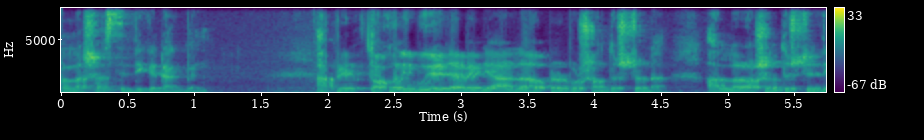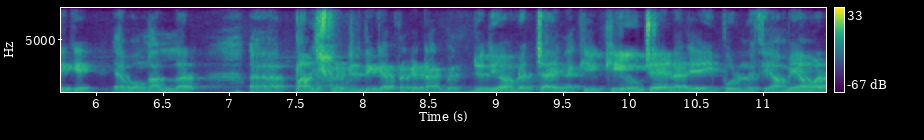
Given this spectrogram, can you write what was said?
আল্লাহর শাস্তির দিকে ডাকবেন। আপনি তখনই বুঝে যাবেন যে আল্লাহ আপনার উপর সন্তুষ্ট না। আল্লাহর অসন্তুষ্টির দিকে এবং আল্লাহর পানিশমেন্টের দিকে আপনাকে ডাকবেন। যদিও আমরা চাই না, কেউ কেউ চায় না যে এই পরিণতি। আমি আমার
